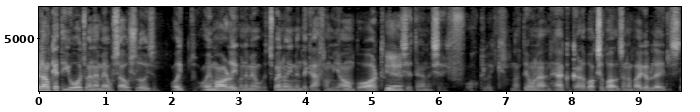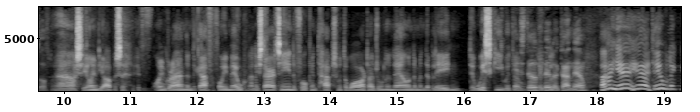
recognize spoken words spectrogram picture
I don't get the urge when I'm out socialising. I I'm alright when I'm out. It's when I'm in the gaff on my own board. Yeah. I sit there and I say, fuck, like not doing that in heck. I got a box of bottles and a bag of blades and stuff. Ah, see, I'm the opposite. If I'm grand in the gaff, if I'm out and I start seeing the fucking taps with the water running down them and the blade and the whiskey with You the still the- feel the- like that now? Ah, yeah, yeah, I do. Like,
